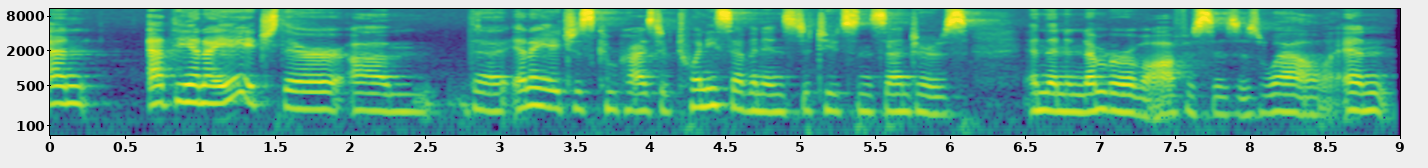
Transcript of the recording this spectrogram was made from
And at the NIH, there, um, the NIH is comprised of 27 institutes and centers and then a number of offices as well. And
